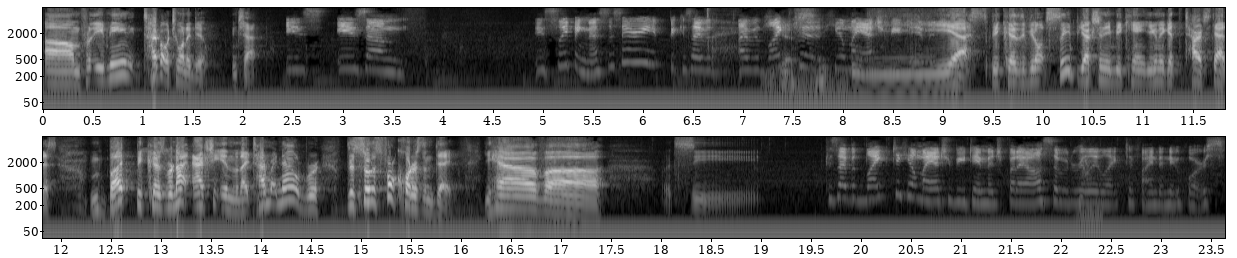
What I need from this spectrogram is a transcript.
um, for the evening, type out what you want to do in chat. Is is um is sleeping necessary? Because I would I would like Yes. to heal my attribute damage. Yes, because if you don't sleep, you actually can't. you're gonna get the tired status. But because we're not actually in the nighttime right now, we're there's, so there's four quarters in the day. You have uh, let's see, Because I would like to heal my attribute damage, but I also would really like to find a new horse.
